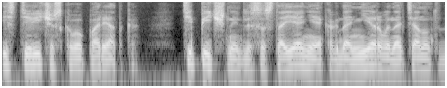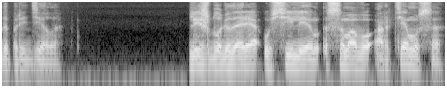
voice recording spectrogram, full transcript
истерического порядка, типичный для состояния, когда нервы натянуты до предела. Лишь благодаря усилиям самого Артемуса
